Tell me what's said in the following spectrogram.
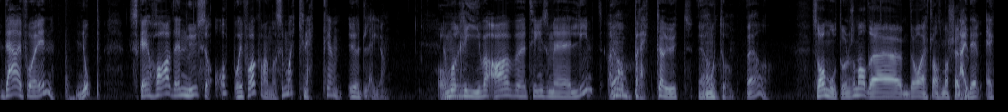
derifra får inn nope. Skal jeg ha den musa opp og ifra hverandre, så må jeg knekke den, ødelegge den. Jeg må rive av eh, ting som er limt, og jeg må brekke ut Ja. motoren. ja. Så var motoren som hadde Det var et eller annet som har skjedd. Nei, det, jeg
